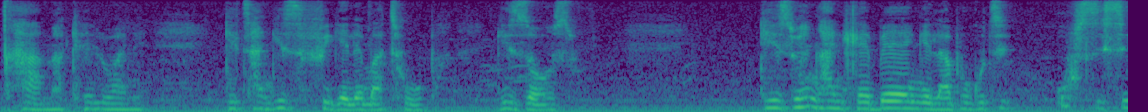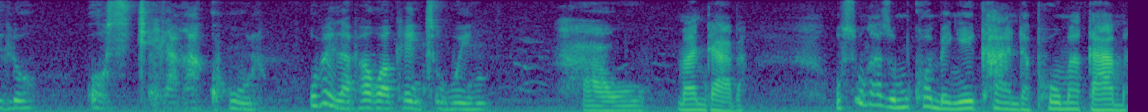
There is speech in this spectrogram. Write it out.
Cha makhelwane. Ngithi angizifikele mathupha. Ngizozwa. Ngizwe ngandlebenge lapho ukuthi usisi lo ositshela kakhulu ube lapha kwakhe einsukwini hawu. Mandaba usungaze umkhombe ngekhanda pho magama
